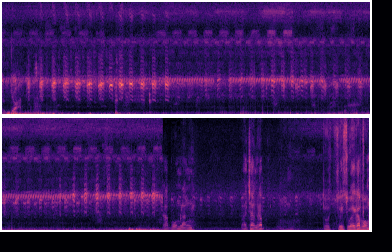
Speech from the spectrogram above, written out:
สุดยอดครับผมหลังนี่ปลาช่อนครับตัวสวยๆครับผม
